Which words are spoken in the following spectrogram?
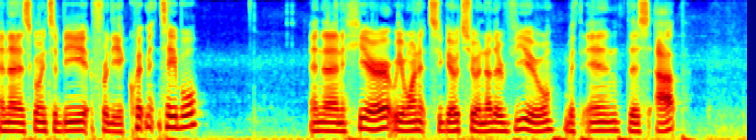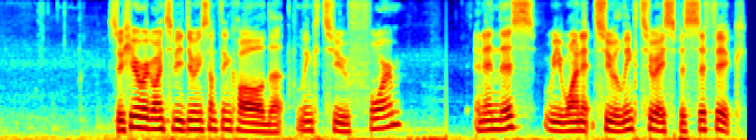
And then it's going to be for the equipment table, and then here we want it to go to another view within this app. So here we're going to be doing something called link to form. And in this, we want it to link to a specific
